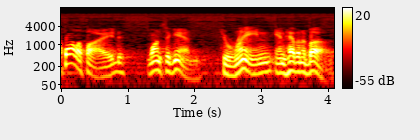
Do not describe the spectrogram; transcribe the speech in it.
qualified once again to reign in heaven above.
